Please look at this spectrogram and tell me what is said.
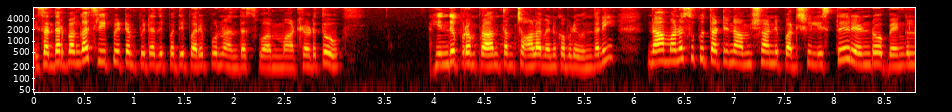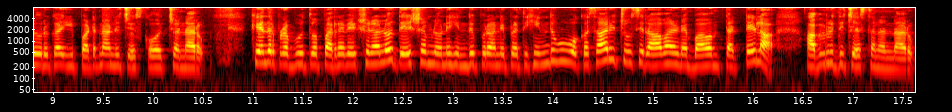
ఈ సందర్భంగా శ్రీపీఠం పీఠాధిపతి పరిపూర్ణానంద స్వామి మాట్లాడుతూ హిందూపురం ప్రాంతం చాలా వెనుకబడి ఉందని నా మనసుకు తట్టిన అంశాన్ని పరిశీలిస్తే రెండో బెంగళూరుగా ఈ పట్టణాన్ని చేసుకోవచ్చన్నారు. కేంద్ర ప్రభుత్వ పర్యవేక్షణలో దేశంలోని హిందూపురాన్ని ప్రతి హిందువు ఒకసారి చూసి రావాలనే భావం తట్టేలా అభివృద్ధి చేస్తానన్నారు.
